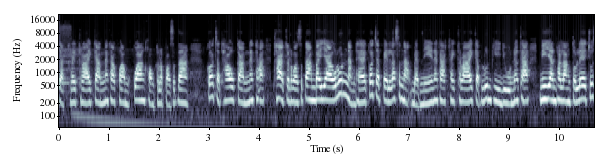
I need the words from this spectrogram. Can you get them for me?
จะคล้ายๆกันนะคะ ความกว้างของกระเป๋าสตางค์ก็จะเท่ากันนะคะ ค่ะกระเป๋าสตางค์ใบยาวรุ่นหนังแท้ก็จะเป็นลักษณะแบบนี้นะคะ คล้ายๆ กับรุ่น PU นะคะ มียันพลังตัวเลขชุด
